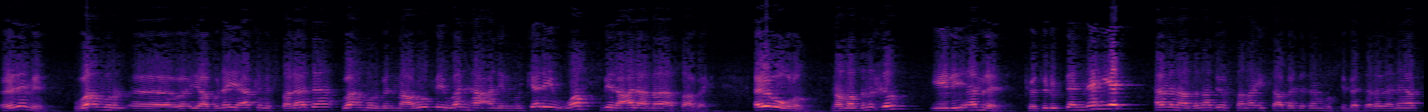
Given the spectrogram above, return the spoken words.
öyle mi? وَأْمُرْ يَا بُنَيَّ أَقِمِ الصَّلَاةَ وَأْمُرْ بِالْمَعْرُوفِ وَنْهَا عَنِ الْمُنْكَرِ وَاصْبِرْ عَلَى مَا أَصَابَكَ Ey oğlum namazını kıl, iyiliği emret, kötülükten nehyet, hemen adına diyor sana isabet eden musibetlere de ne yap?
